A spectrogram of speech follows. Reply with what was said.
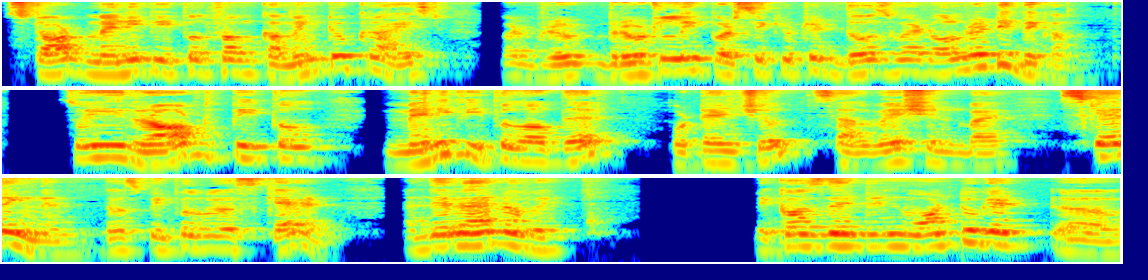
stopped many people from coming to Christ, but brutally persecuted those who had already become. So he robbed people, many people of their potential salvation by scaring them. Those people were scared and they ran away because they didn't want to get uh,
